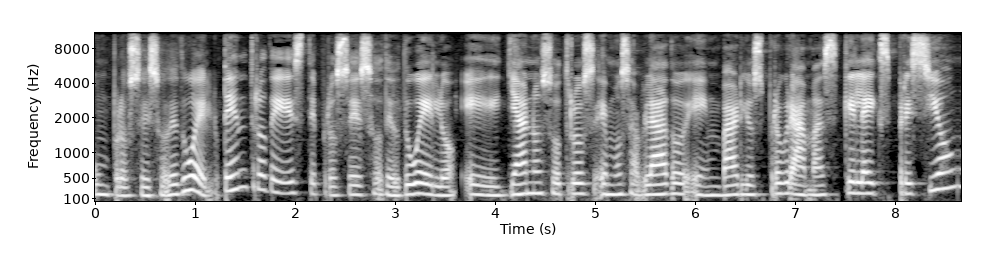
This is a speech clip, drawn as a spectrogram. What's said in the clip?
un proceso de duelo. Dentro de este proceso de duelo, eh, ya nosotros hemos hablado en varios programas que la expresión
